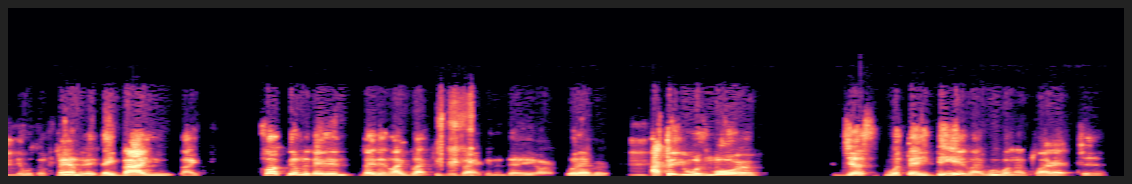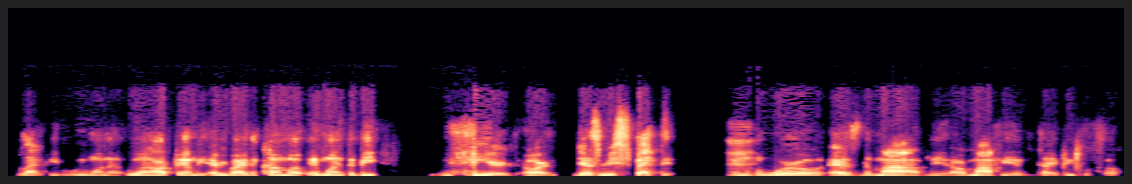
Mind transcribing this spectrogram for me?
It Mm. was a family. They, they value like fuck them that they didn't they didn't like black people back in the day or whatever. Mm. I think it was more of just what they did. Like we want to apply that to black people. We want to we want our family, everybody to come up. They it to be feared or just respected in Mm. the world as the mob did or mafia type people. So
